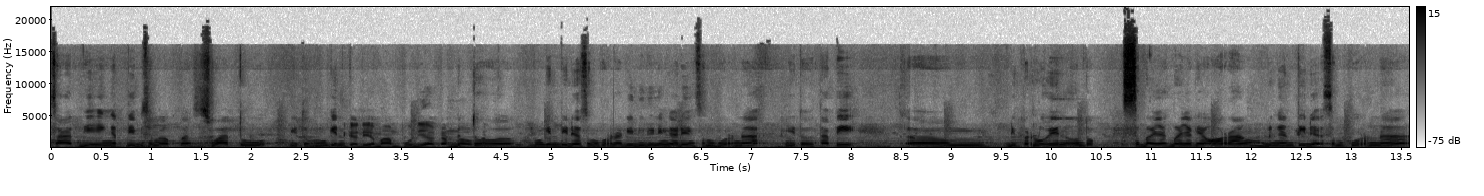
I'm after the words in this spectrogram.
saat dia inget dia bisa melakukan sesuatu gitu mungkin Ketika dia mampu dia akan melakukan Betul, sesuatu gitu. mungkin tidak sempurna di dunia ini nggak ada yang sempurna gitu, tapi em, diperluin untuk sebanyak-banyaknya orang dengan tidak sempurna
